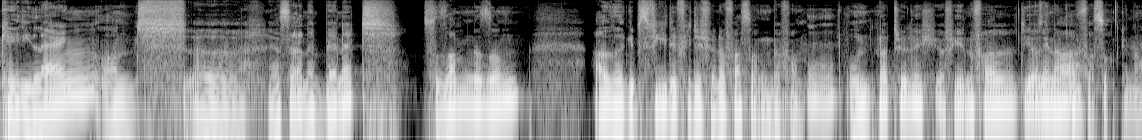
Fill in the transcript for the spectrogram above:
Katie Lang und äh, ja, ist ja Anne Bennett zusammengesungen. Also gibt es viele, viele schöne Fassungen davon. Mhm. Und natürlich auf jeden Fall die Originalfassung, Genau.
